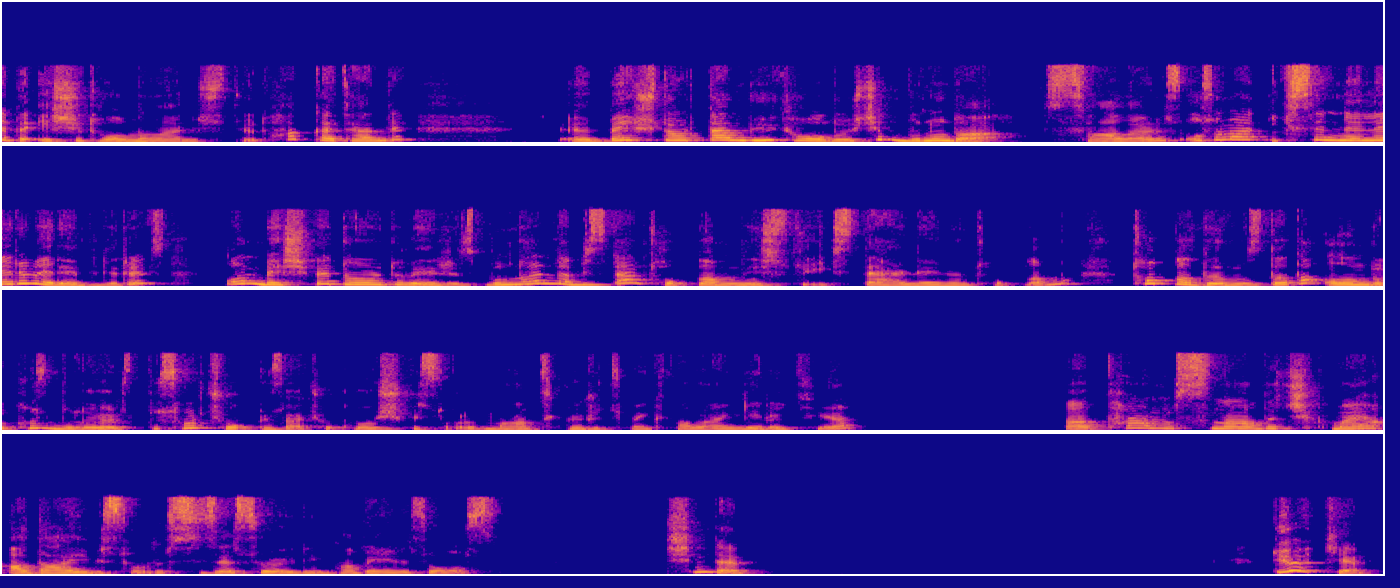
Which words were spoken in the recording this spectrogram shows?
ya da eşit olmalarını istiyordu. Hakikaten de 5 4'ten büyük olduğu için bunu da sağlarız. O zaman x'e neleri verebiliriz? 15 ve 4'ü veririz. Bunların da bizden toplamını istiyor. X değerlerinin toplamı. Topladığımızda da 19 buluyoruz. Bu soru çok güzel, çok hoş bir soru. Mantık yürütmek falan gerekiyor. Tam sınavda çıkmaya aday bir soru. Size söyleyeyim, haberiniz olsun. Şimdi diyor ki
